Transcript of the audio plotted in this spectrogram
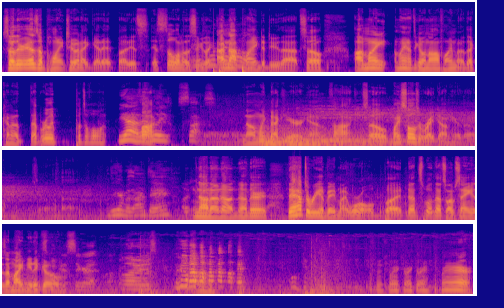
So there is a point to it. I get it, but it's it's still one of those things. Like I'm not hell? playing to do that, so I might I might have to go into offline mode. That kind of that really puts a whole. yeah, that Fuck. really sucks. Now I'm like back here again. Fuck. So my souls are right down here though. So uh, Yeah, but aren't they? no no no no they're they have to reinvade my world, but that's what that's what I'm saying is I might need to go. A cigarette. Oh, there it is. Come here, come here, come here, come here. Come here.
